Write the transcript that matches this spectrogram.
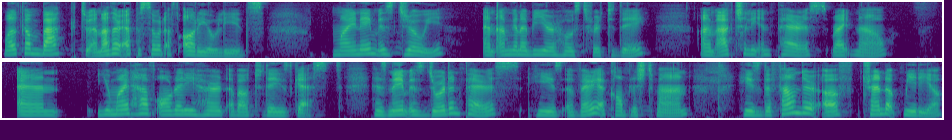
Welcome back to another episode of Audio Leads. My name is Joey, and I'm going to be your host for today. I'm actually in Paris right now, and you might have already heard about today's guest. His name is Jordan Paris. He is a very accomplished man. He's the founder of TrendUp Media,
